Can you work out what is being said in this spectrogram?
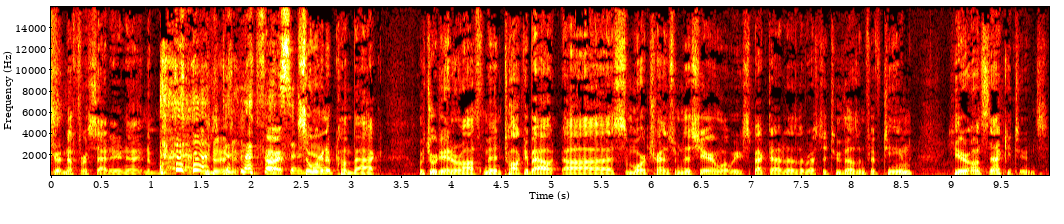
Good enough for Saturday night in a month. All right, so we're going to come back with Jordana Rothman, talk about uh, some more trends from this year and what we expect out of the rest of 2015 here on Snacky Tunes.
